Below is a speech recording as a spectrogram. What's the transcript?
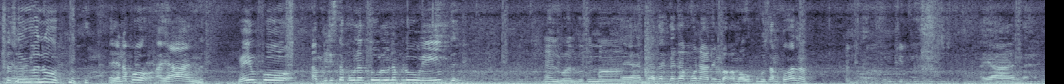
Kasi yung ano. Ayan na po, ayan. Ngayon po, ang bilis na po ng tulo ng fluid. Dahil mahal kasi mga... Ayan, dadagdagan po natin, baka maubusan po ano. Ayan.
